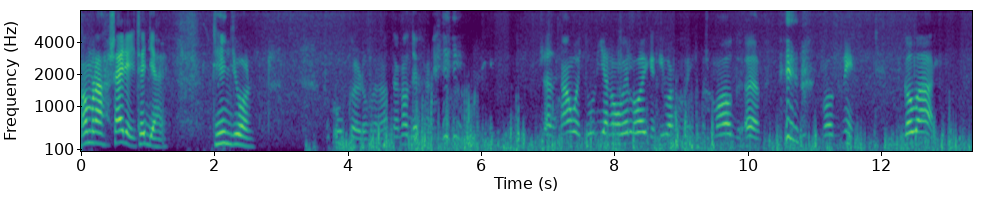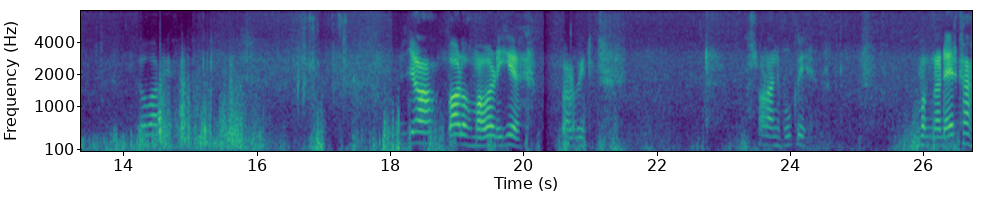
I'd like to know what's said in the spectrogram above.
હમણાં સારી થઈ જાય ઝીંઝવણ ઉકેડો હોય ન દેખાડે. સાથે કામ હોય, તુરિયાનો વેલો હોય કે કીવાનો હોય. મગ મગ નહીં ગવાર. જ્યાં પાડોમાં વળી છે. પાડો સોનાની ભૂકી. મગના ડેર ખા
